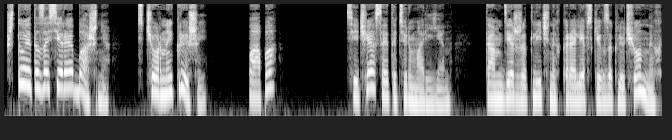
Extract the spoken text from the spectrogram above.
Что это за серая башня с черной крышей? Папа? Сейчас это тюрьма Риен. Там держат личных королевских заключенных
